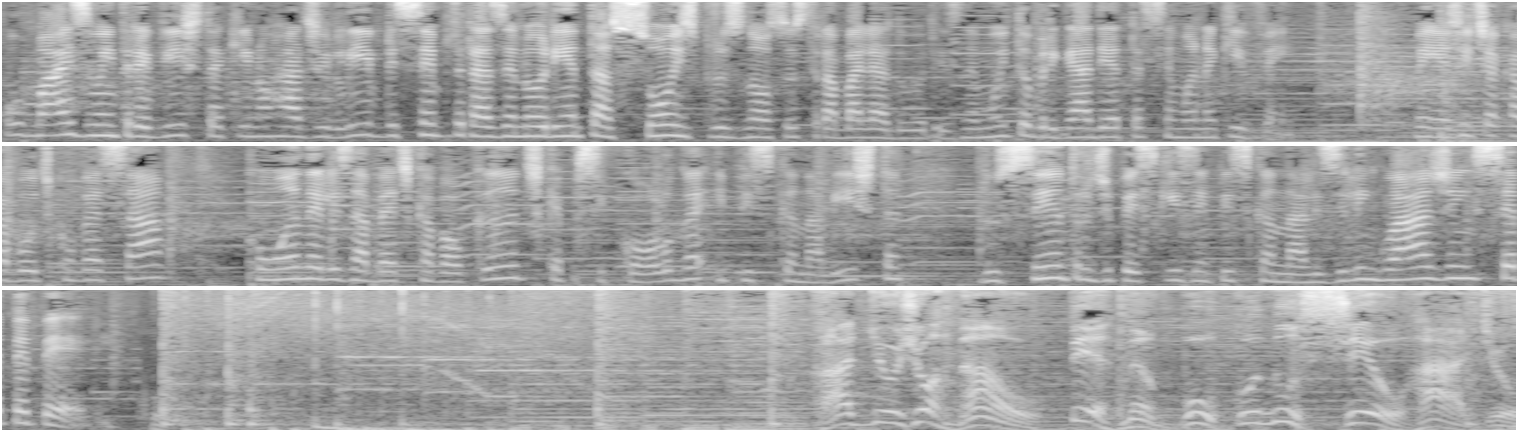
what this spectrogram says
por mais uma entrevista aqui no Rádio Livre, sempre trazendo orientações para os nossos trabalhadores. Né? Muito obrigada e até semana que vem. Bem, a gente acabou de conversar com Ana Elizabeth Cavalcante, que é psicóloga e psicanalista do Centro de Pesquisa em Psicanálise e Linguagem, CPPL. Rádio Jornal, Pernambuco no seu rádio.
